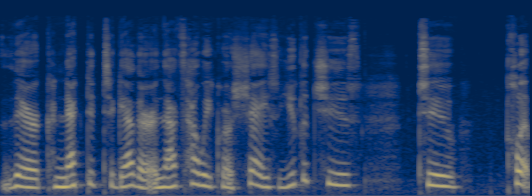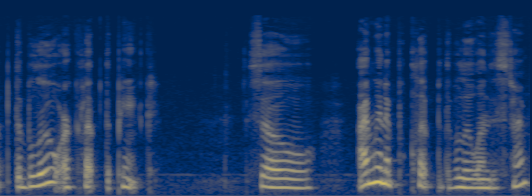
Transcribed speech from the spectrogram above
they're connected together and that's how we crochet. So you could choose to clip the blue or clip the pink. So I'm going to clip the blue one this time.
